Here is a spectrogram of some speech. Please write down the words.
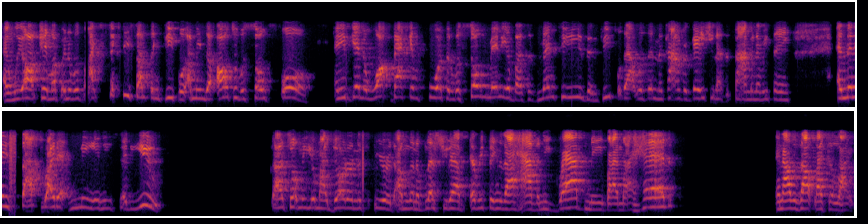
and we all came up and it was like 60 something people. I mean, the altar was so full. And he began to walk back and forth, and was so many of us as mentees and people that was in the congregation at the time and everything. And then he stopped right at me and he said, You, God told me you're my daughter in the spirit. I'm going to bless you to have everything that I have. And he grabbed me by my head and I was out like a light.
